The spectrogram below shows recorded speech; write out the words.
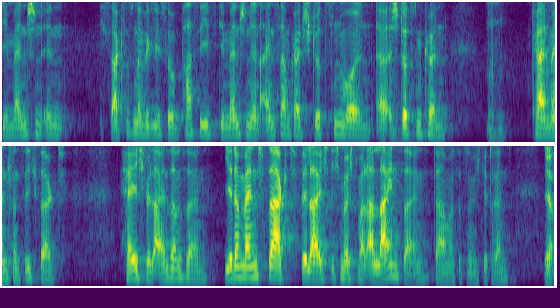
die Menschen in, ich sag's jetzt mal wirklich so passiv, die Menschen in Einsamkeit stürzen wollen, äh, stürzen können. Kein Mensch von sich sagt, hey, ich will einsam sein. Jeder Mensch sagt vielleicht, ich möchte mal allein sein. Da haben wir es jetzt nämlich getrennt. Ja.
